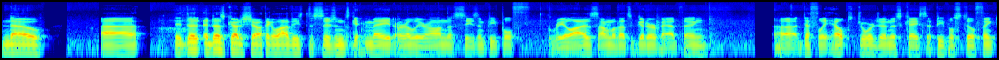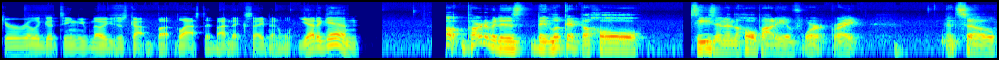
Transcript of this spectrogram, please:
no. Uh, it, do, it does go to show, I think a lot of these decisions get made earlier on the season. People realize, I don't know if that's a good or a bad thing. Uh, definitely helps Georgia in this case that people still think you're a really good team, even though you just got butt blasted by Nick Saban yet again. Well, part of it is they look at the whole season and the whole body of work, right? And so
